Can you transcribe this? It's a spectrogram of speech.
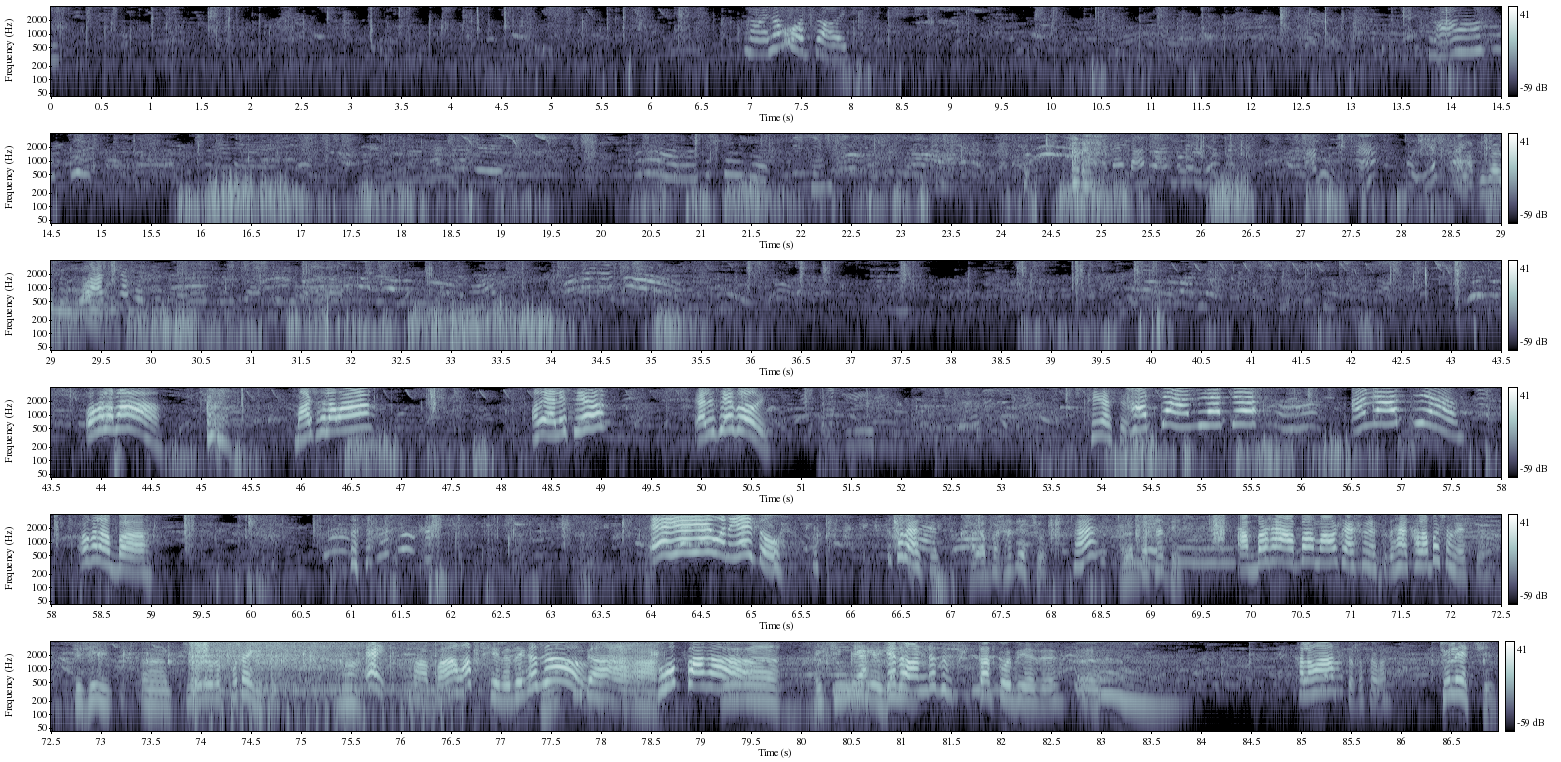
ময়না মাছ হলাম আমি অ্যালেসিয়া? অ্যালেসিয়া কই? ঠিক আছে। আব্বা এই এই এই মানে এই তো। তুই কোথায় আছিস? খালাপ্পার সাথে এসছো? হ্যাঁ? সাথে? আব্বা হ্যাঁ আব্বা মা ওর একসঙ্গে এসছে। হ্যাঁ সঙ্গে এসছে। সেই আহ, কি বলে ওরা কোথায় গেছে? এই বাবা আমার ছেলে দেখেছ? খুব পাগা দণ্ডে স্টার্ট করে দিয়েছে। খালামা আসছে তো সবাই। চলে এসছে?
